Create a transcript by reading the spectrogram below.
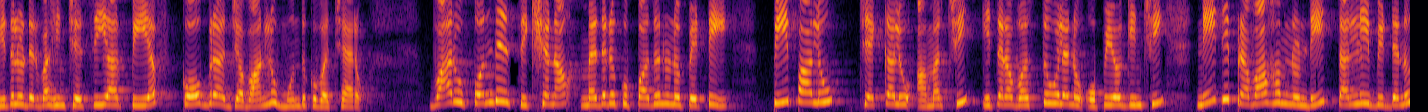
విధులు నిర్వహించే సిఆర్పిఎఫ్ కోబ్రా జవాన్లు ముందుకు వచ్చారు. వారు పొందే శిక్షణ మెదడుకు పదునును పెట్టి పీపాలు చెక్కలు అమర్చి ఇతర వస్తువులను ఉపయోగించి నీటి ప్రవాహం నుండి తల్లి బిడ్డను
